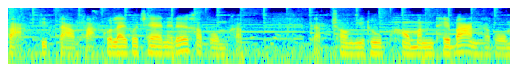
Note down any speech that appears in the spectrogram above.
ฝากติดตามฝากกดไลค์กดแชร์ในเด้อครับผมครับ กับช่อง YouTube เฮามันไทยบ้านครับผม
